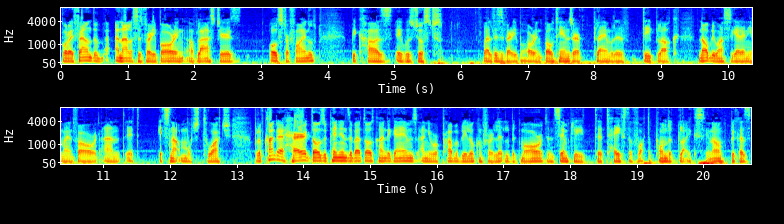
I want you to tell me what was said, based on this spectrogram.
But I found the analysis very boring of last year's Ulster final because it was just well, this is very boring. Both teams are playing with a deep block. Nobody wants to get any man forward, and it it's not much to watch. But I've kind of heard those opinions about those kind of games, and you were probably looking for a little bit more than simply the taste of what the pundit likes, you know, because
